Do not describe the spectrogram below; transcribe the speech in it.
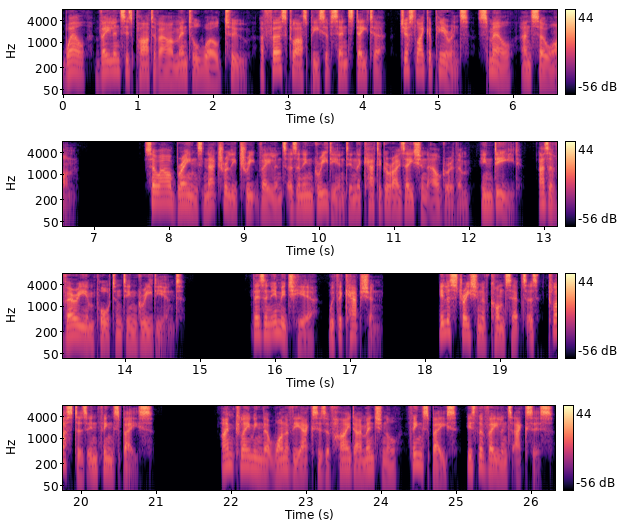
Well, valence is part of our mental world too, a first class piece of sense data, just like appearance, smell, and so on. So our brains naturally treat valence as an ingredient in the categorization algorithm, indeed, as a very important ingredient. There's an image here, with the caption Illustration of concepts as clusters in thing space. I'm claiming that one of the axes of high dimensional, thing space, is the valence axis.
